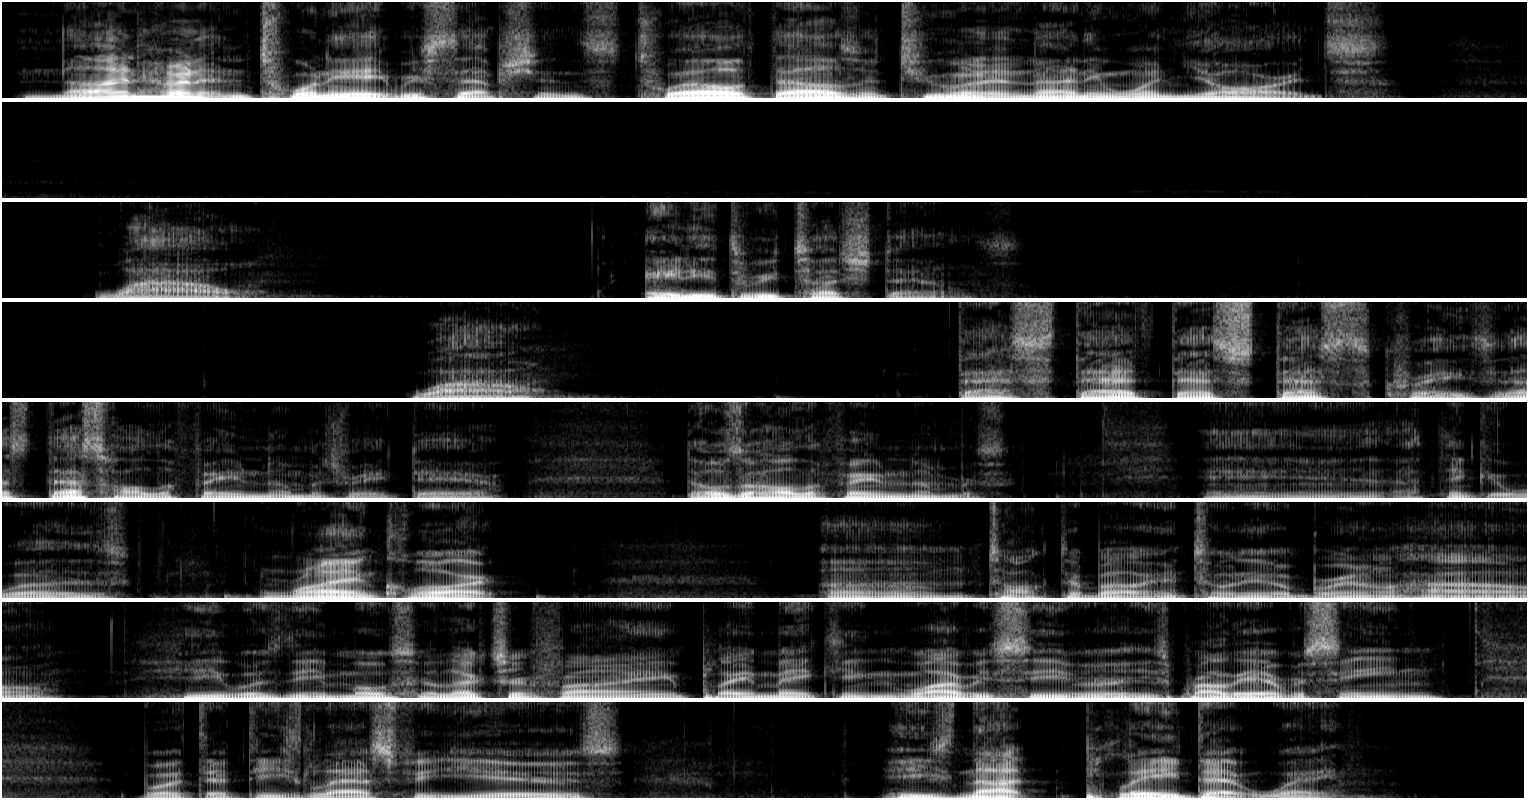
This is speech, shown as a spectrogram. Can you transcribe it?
928 receptions, 12,291 yards. Wow. 83 touchdowns. Wow. That's that that's that's crazy. That's that's Hall of Fame numbers right there. Those are Hall of Fame numbers. And I think it was Ryan Clark um, talked about Antonio Brown how he was the most electrifying playmaking wide receiver he's probably ever seen. But that these last few years he's not played that way.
